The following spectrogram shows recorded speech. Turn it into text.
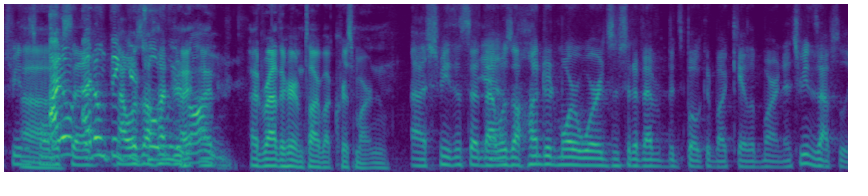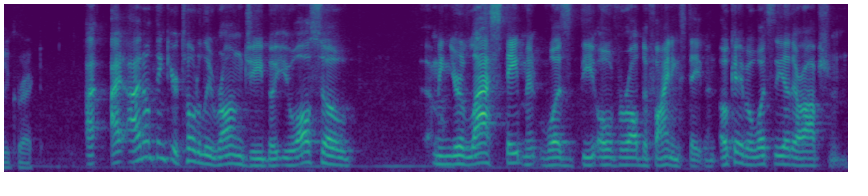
Schmieden Uh, I don't- said I don't think that you're was a totally hundred. I, I, wrong. I'd rather hear him talk about Chris Martin. Uh, Schmieden said Yeah. that was a hundred more words than should have ever been spoken about Caleb Martin, and Schmieden's absolutely correct. I, I I don't think you're totally wrong, G, but you also, I mean, your last statement was the overall defining statement. Okay, but what's the other option?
